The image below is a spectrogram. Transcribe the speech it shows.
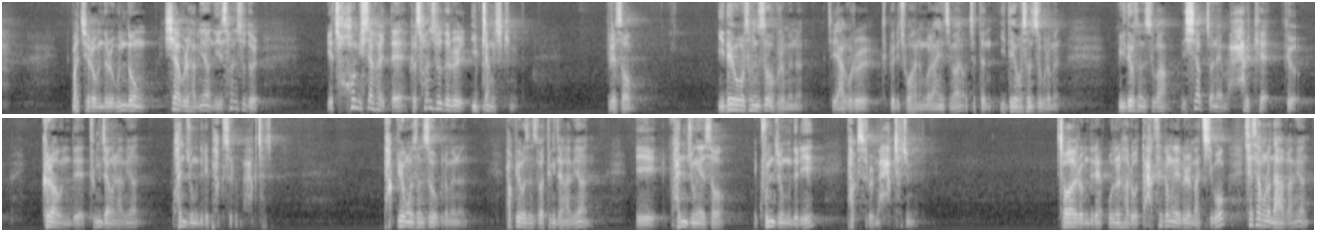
마치 여러분들 운동 시합을 하면 이 선수들 처음 시작할 때 그 선수들을 입장시킵니다. 그래서 이대호 선수 그러면은 제 야구를 특별히 좋아하는 건 아니지만 어쨌든 이대호 선수 그러면 그 이대호 선수가 시합 전에 막 이렇게 그 그라운드에 등장을 하면 관중들이 박수를 막 쳐줘. 박병호 선수 그러면은 박병호 선수가 등장하면 이 관중에서 군중들이 박수를 막 쳐줍니다. 저와 여러분들이 오늘 하루 딱 새벽 예배를 마치고 세상으로 나아가면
